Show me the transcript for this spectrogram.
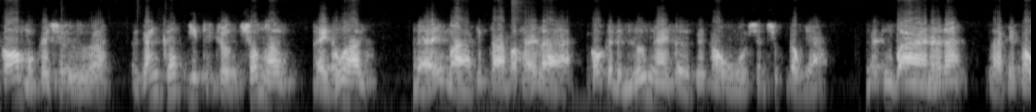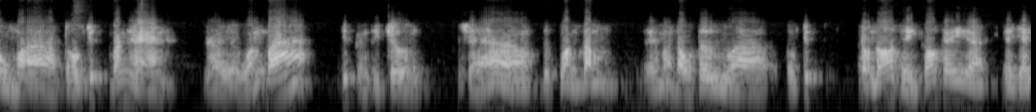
có một cái sự gắn kết với thị trường sớm hơn, đầy đủ hơn để mà chúng ta có thể là có cái định hướng ngay từ cái khâu sản xuất đầu vào. Cái thứ ba nữa đó là cái khâu mà tổ chức bán hàng rồi quảng bá tiếp cận thị trường sẽ được quan tâm để mà đầu tư và tổ chức trong đó thì có ờ, cái, vai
